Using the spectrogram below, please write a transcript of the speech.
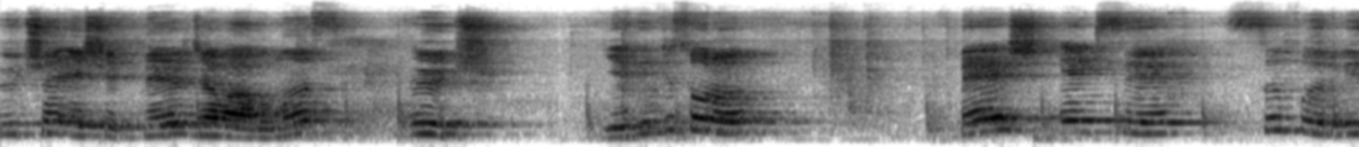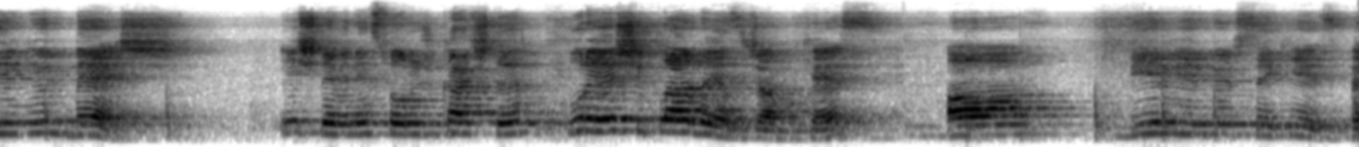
3'e eşittir. Cevabımız 3. Yedinci soru. 5 eksi 0,5 işleminin sonucu kaçtır? Buraya şıklar da yazacağım bu kez. A 1,8 B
